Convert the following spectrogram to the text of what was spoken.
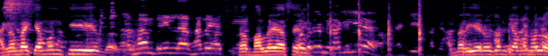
আকরাম ভাই কেমন কি? আলহামদুলিল্লাহ ভালোই আছি। সব ভালোই আছেন? আপনার ইয়ের ওজন কেমন হলো?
